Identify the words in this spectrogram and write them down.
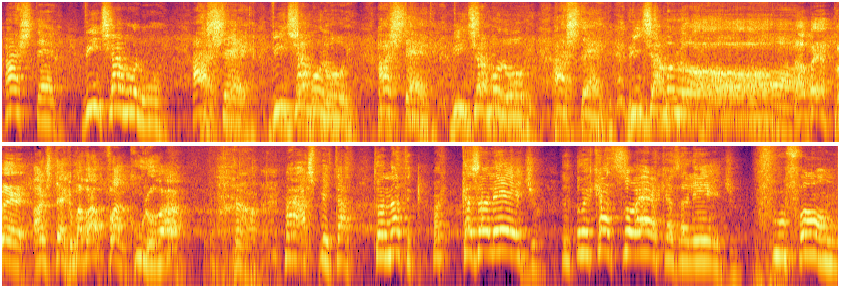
Hashtag vinciamo noi. Hashtag vinciamo noi. Hashtag vinciamo noi. Hashtag vinciamo noi. A Beppe! Hashtag ma vaffanculo va! No, ma aspettate, tornate, ma Casaleggio, dove cazzo è Casaleggio? Buffon,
